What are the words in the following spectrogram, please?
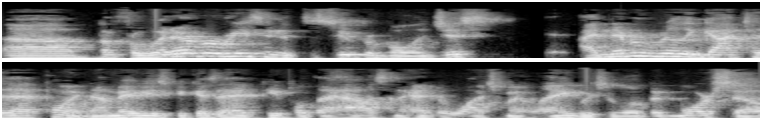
Uh, but for whatever reason at the Super Bowl, it just I never really got to that point. Now maybe it's because I had people at the house and I had to watch my language a little bit more so,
